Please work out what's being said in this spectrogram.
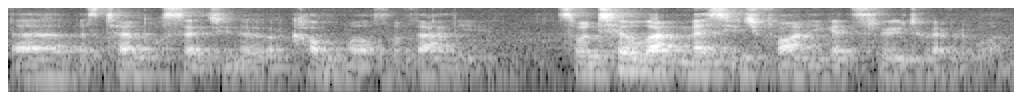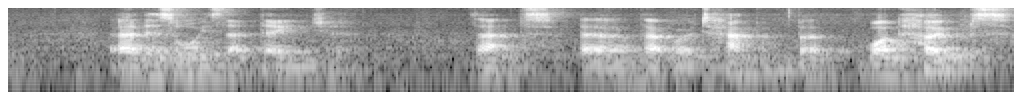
uh, as Temple says, you know, a commonwealth of value. So until that message finally gets through to everyone, uh, there's always that danger that uh, that won't happen. But one hopes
